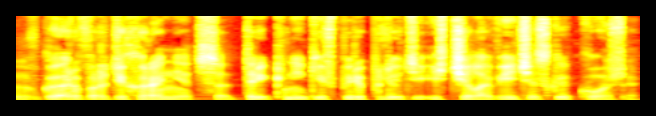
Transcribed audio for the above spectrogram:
В Гарварде хранятся три книги в переплете из человеческой кожи.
